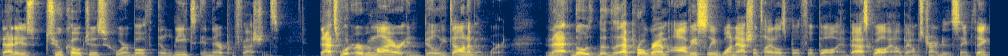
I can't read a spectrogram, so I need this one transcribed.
That is two coaches who are both elite in their professions. That's what Urban Meyer and Billy Donovan were. That those that program obviously won national titles, both football and basketball. Alabama's trying to do the same thing.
